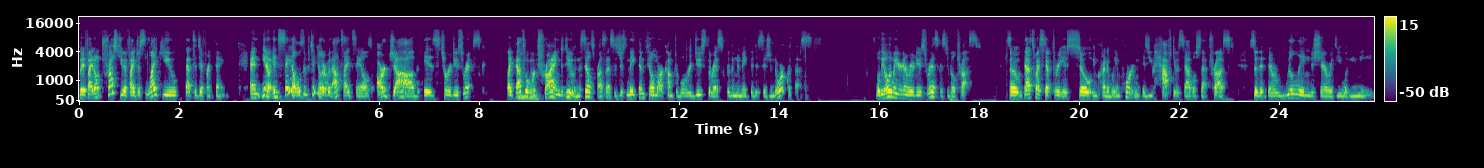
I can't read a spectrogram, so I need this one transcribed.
But if I don't trust you, if I just like you, that's a different thing. And you know, in sales, in particular with outside sales, our job is to reduce risk. Like that's mm-hmm. what we're mm-hmm. trying to do in the sales process is just make them feel more comfortable, reduce the risk for them to make the decision to work with us. Well, the only way you're going to reduce risk is to build trust. So that's why step three is so incredibly important is you have to establish that trust so that they're willing to share with you what you need.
